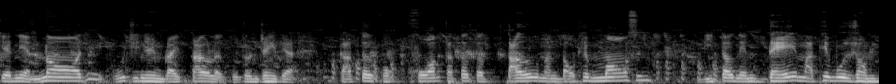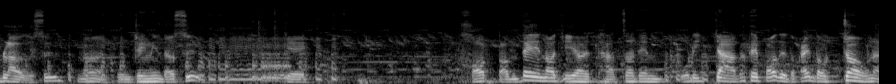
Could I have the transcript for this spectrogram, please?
cái niệm no thì cú chỉ nhìn lại tao là cú chân trình thì cả tờ khó khó cả tờ tờ tờ mà đầu thêm mò xí đi tàu nên đế mà thêm mua dòng bờ xí nó cũng chính nên đó xí ok. Họ tận đây nó chỉ là thật cho nên ủa đi chả có thể bỏ được cái đầu trâu nè.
